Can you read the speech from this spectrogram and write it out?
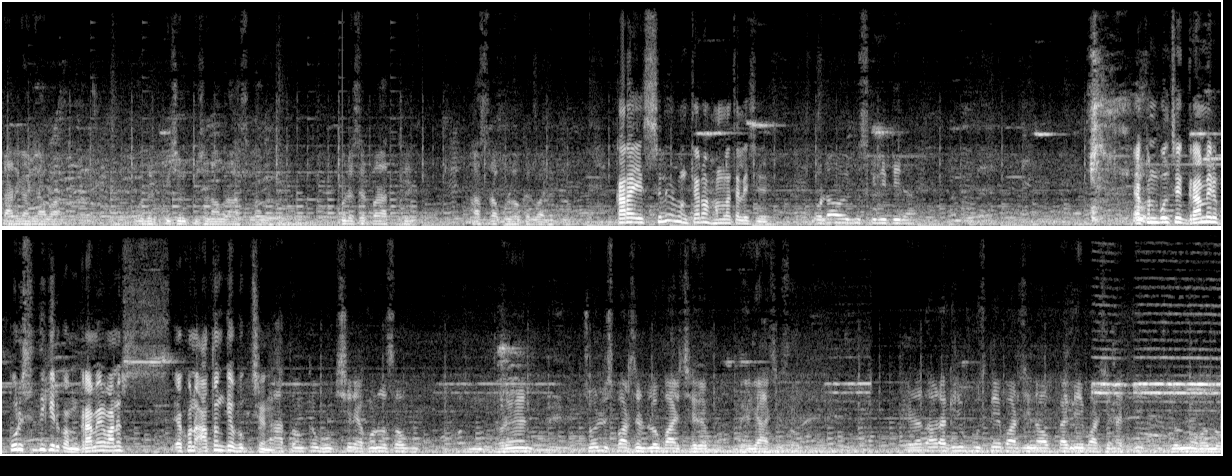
চার গাড়ি আবার। ওদের পিছন পিছন আমরা আসলাম। কংগ্রেসের প্রার্থী আশরাফুল হকের বাড়িতে। কারা এসেছিল এবং কেন হামলা চালিয়েছে? ওটা ওই দুষ্কৃতীরা। এখন বলছে গ্রামের পরিস্থিতি কীরকম? গ্রামের মানুষ এখন আতঙ্কে ভুগছেন। আতঙ্কে ভুগছে এখনও সব ধরেন চল্লিশ পার্সেন্ট লোক বাড়ি ছেড়ে ভেঙে আছে সব। এটা তো আমরা কিছু বুঝতেই পারছি না অবকাইতেই পারছি না কী জন্য হলো।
